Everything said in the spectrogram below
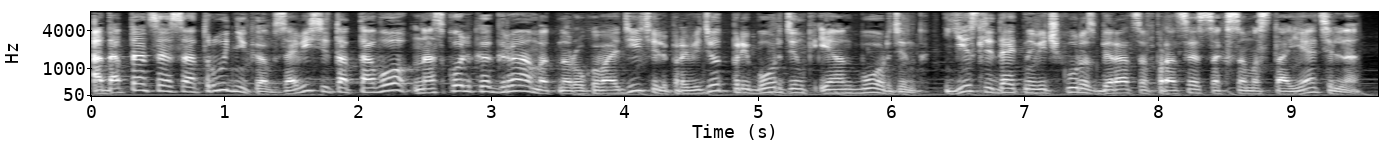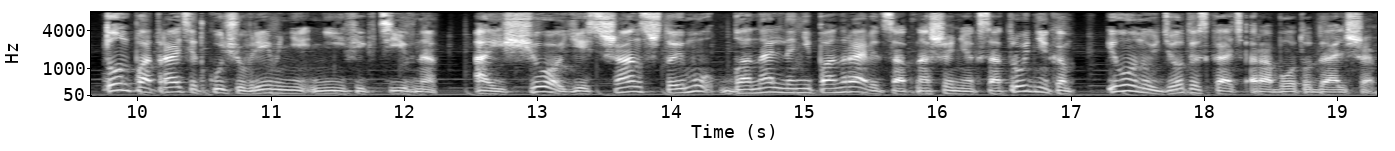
Адаптация сотрудников зависит от того, насколько грамотно руководитель проведет прибординг и анбординг. Если дать новичку разбираться в процессах самостоятельно, то он потратит кучу времени неэффективно. А еще есть шанс, что ему банально не понравится отношение к сотрудникам, и он уйдет искать работу дальше.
